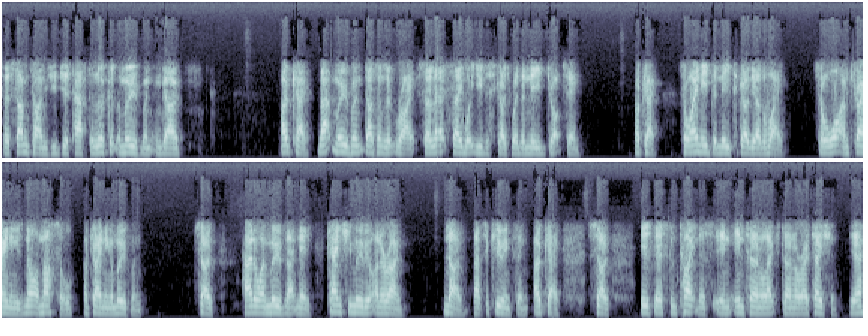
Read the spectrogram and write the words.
So sometimes you just have to look at the movement and go, okay, that movement doesn't look right. So let's say what you discussed where the knee drops in. Okay, so I need the knee to go the other way. So what I'm training is not a muscle, I'm training a movement. So how do I move that knee? Can she move it on her own? No, that's a cueing thing. Okay, so is there some tightness in internal external rotation? Yeah.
